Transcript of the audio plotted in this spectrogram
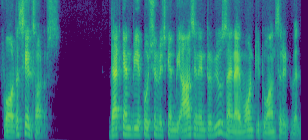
for the sales orders. That can be a question which can be asked in interviews and I want you to answer it well.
